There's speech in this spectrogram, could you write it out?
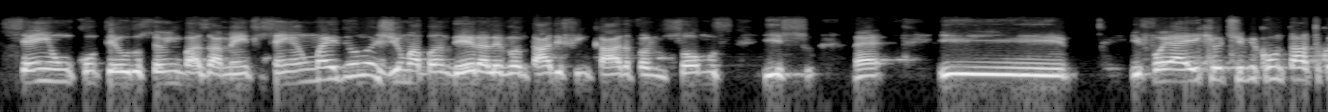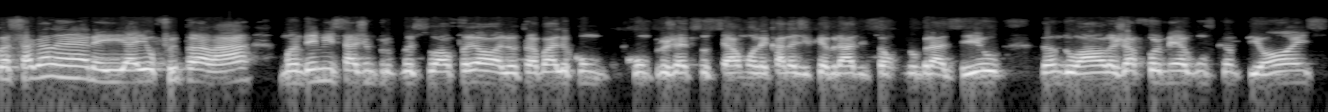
sem um conteúdo, sem um embasamento, sem uma ideologia, uma bandeira levantada e fincada, falando somos isso, né, e E foi aí que eu tive contato com essa galera. E aí eu fui para lá, mandei mensagem pro pessoal, falei, olha, eu trabalho com, com um projeto social, molecada de quebrada no Brasil, dando aula, já formei alguns campeões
